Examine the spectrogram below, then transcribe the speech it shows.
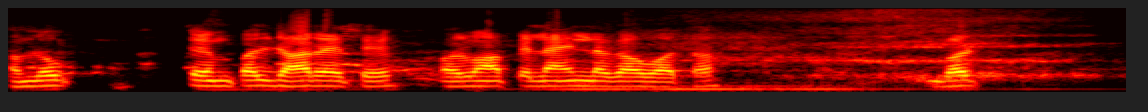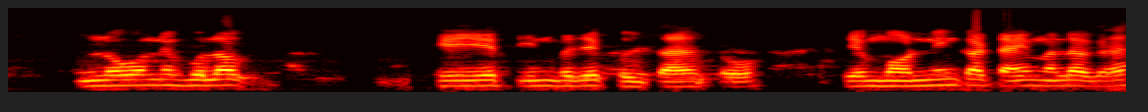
हम लोग टेंपल जा रहे थे और वहाँ पे लाइन लगा हुआ था। बट उन लोगों ने बोला कि ये तीन बजे खुलता है तो ये मॉर्निंग का टाइम अलग है।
